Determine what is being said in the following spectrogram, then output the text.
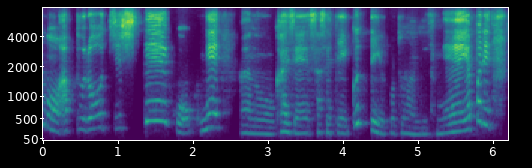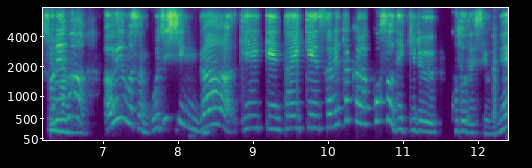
らもアプローチして、こうね、あの、改善させていくっていうことなんですね。やっぱり、それは、青山さんご自身が経験、体験されたからこそできることですよね。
